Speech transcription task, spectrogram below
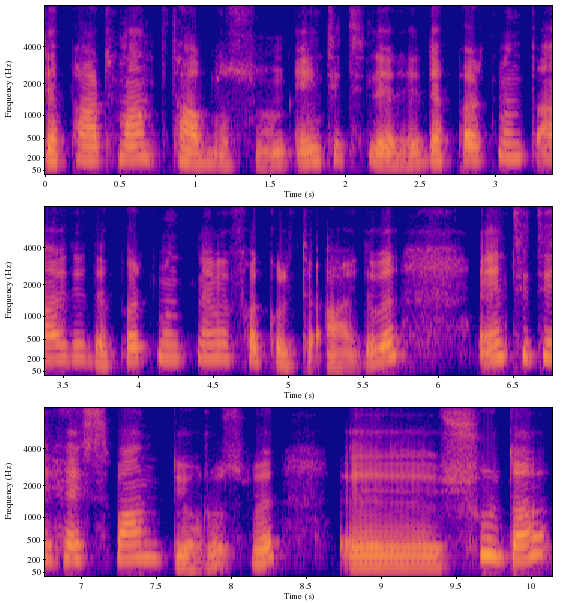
department tablosunun entity'leri department ID, department name, faculty ID ve entity has one diyoruz ve e, şurada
